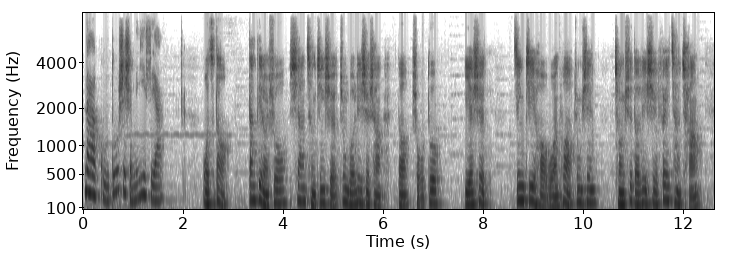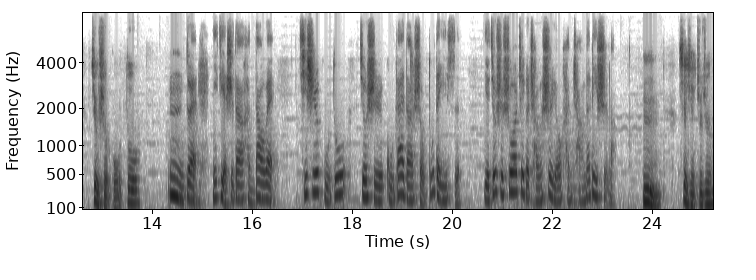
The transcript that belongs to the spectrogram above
那古都是什么意思呀？我知道，当地人说西安曾经是中国历史上的首都，也是经济和文化中心，城市的历史非常长，就是古都。嗯，对你解释的很到位。其实古都就是古代的首都的意思，也就是说这个城市有很长的历史了。嗯，谢谢猪猪。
